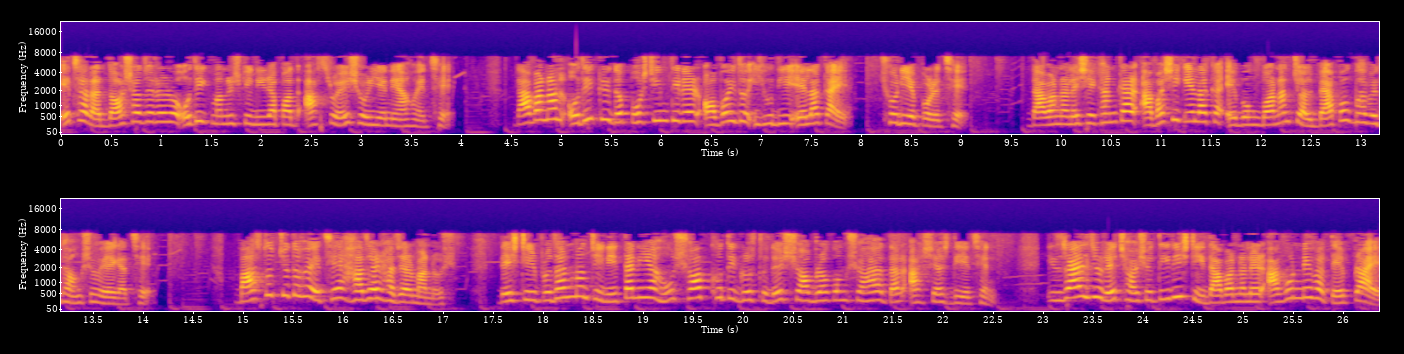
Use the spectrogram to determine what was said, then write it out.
এছাড়া দশ হাজারেরও অধিক মানুষকে নিরাপদ আশ্রয়ে সরিয়ে নেওয়া হয়েছে। দাবানল অধিকৃত পশ্চিম তীরের অবৈধ ইহুদি এলাকায় ছড়িয়ে পড়েছে। দাবানলে সেখানকার আবাসিক এলাকা এবং বনাঞ্চল ব্যাপকভাবে ধ্বংস হয়ে গেছে। বাস্তুচ্যুত হয়েছে হাজার হাজার মানুষ। দেশটির প্রধানমন্ত্রী নেতানিয়াহু সব ক্ষতিগ্রস্তদের সব রকম সহায়তার আশ্বাস দিয়েছেন। ইসরায়েল জুড়ে ছয়শো তিরিশটি দাবানলের আগুন নেভাতে প্রায়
